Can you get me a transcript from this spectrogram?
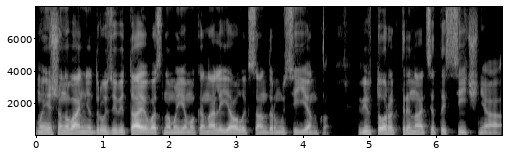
Мої шанування, друзі, вітаю вас на моєму каналі. Я Олександр Мусієнко. Вівторок, 13 січня,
